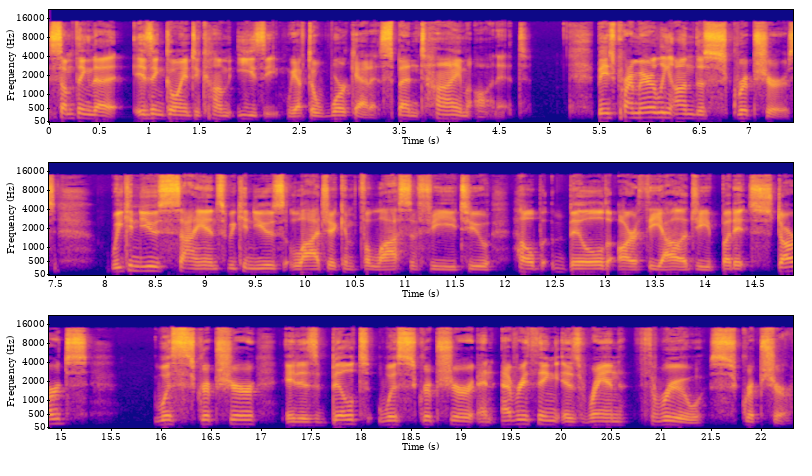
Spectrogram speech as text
something that isn't going to come easy. We have to work at it, spend time on it. Based primarily on the scriptures, we can use science, we can use logic and philosophy to help build our theology, but it starts with scripture, it is built with scripture, and everything is ran through scripture.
